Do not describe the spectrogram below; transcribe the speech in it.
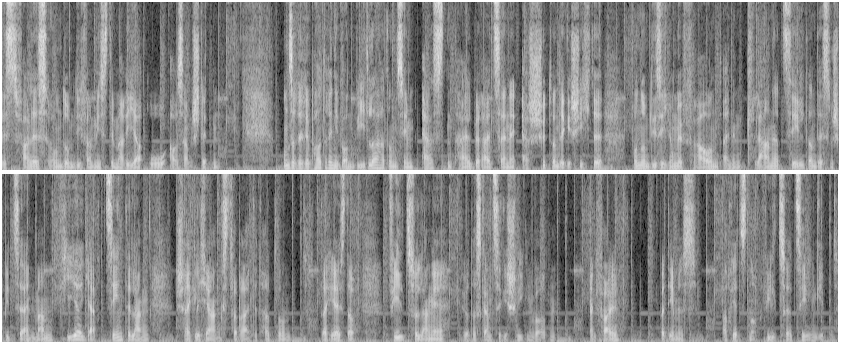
des Falles rund um die vermisste Maria O. aus Amstetten. Unsere Reporterin Yvonne Wiedler hat uns im ersten Teil bereits eine erschütternde Geschichte rund um diese junge Frau und einen Clan erzählt, an dessen Spitze ein Mann vier Jahrzehnte lang schreckliche Angst verbreitet hat und daher ist auch viel zu lange über das Ganze geschwiegen worden. Ein Fall, bei dem es auch jetzt noch viel zu erzählen gibt.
